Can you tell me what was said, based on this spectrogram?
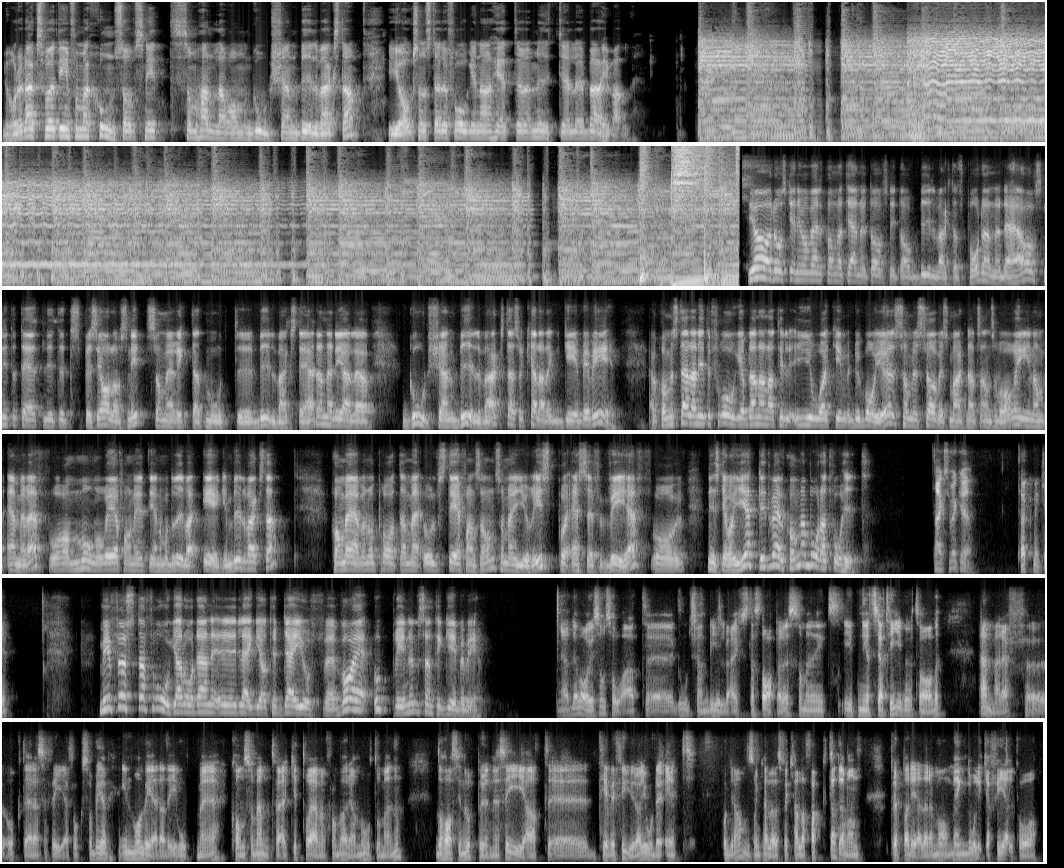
Nu var det dags för ett informationsavsnitt som handlar om godkänd bilverkstad. Jag som ställer frågorna heter Mikael Bergvall. Ja, då ska ni vara välkomna till ännu ett avsnitt av Bilverkstadspodden. Det här avsnittet är ett litet specialavsnitt som är riktat mot eh, bilverkstäder när det gäller godkänd bilverkstad, så kallade GBV. Jag kommer ställa lite frågor bland annat till Joakim Duboye som är servicemarknadsansvarig inom MRF och har mångårig erfarenhet genom att driva egen bilverkstad. Kommer även att prata med Ulf Stefansson som är jurist på SFVF. Och ni ska vara hjärtligt välkomna båda två hit. Tack så mycket. Tack mycket. Min första fråga då, den eh, lägger jag till dig Uffe. Vad är upprinnelsen till GBV? Ja, det var ju som så att eh, Godkänd bilverkstad startades som ett, ett initiativ utav MRF eh, och där SFVF också blev involverade ihop med Konsumentverket och även från början Motormännen. Det har sin upprinnelse i att eh, TV4 gjorde ett program som kallades för Kalla fakta där man preparerade en mängd olika fel på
